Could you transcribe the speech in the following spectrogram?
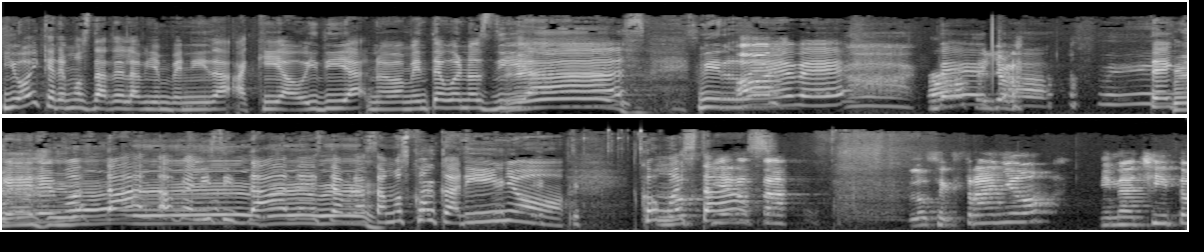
Y hoy queremos darle la bienvenida aquí a Hoy Día. Nuevamente, buenos días, mi Rebe. Te queremos tanto, felicidades, te abrazamos con cariño. ¿Cómo Los estás? quiero tanto. Los extraño. Mi Nachito,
